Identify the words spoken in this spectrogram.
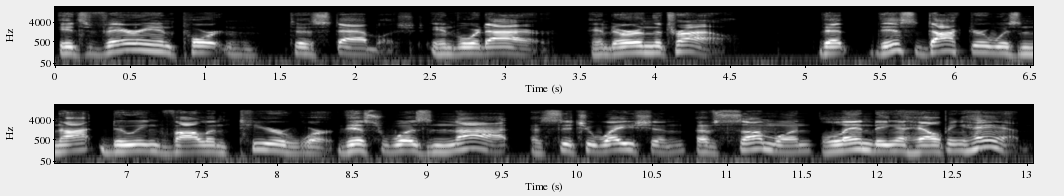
It's very important to establish in voir dire and during the trial that this doctor was not doing volunteer work. This was not a situation of someone lending a helping hand.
